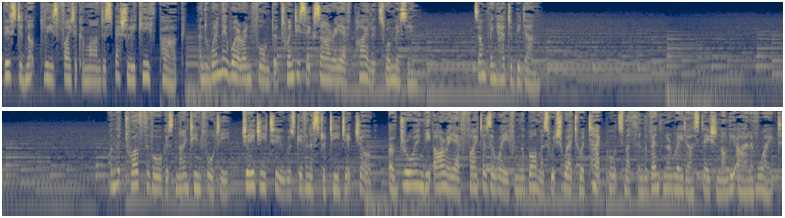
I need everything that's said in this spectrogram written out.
This did not please fighter command especially Keith Park, and when they were informed that 26 RAF pilots were missing, something had to be done. On the 12th of August 1940, JG-2 was given a strategic job of drawing the RAF fighters away from the bombers which were to attack Portsmouth and the Ventnor radar station on the Isle of Wight.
